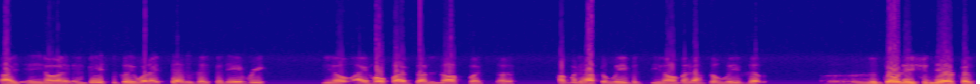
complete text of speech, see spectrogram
I, you know, and basically what I said is I said, Avery, you know, I hope I've done enough, but uh, I'm going to have to leave it. You know, I'm going to have to leave the uh, the donation there because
